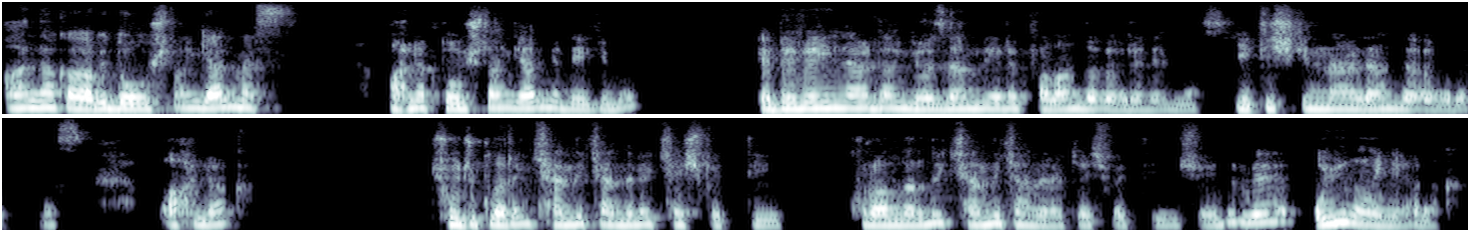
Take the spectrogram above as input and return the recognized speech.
ahlak abi doğuştan gelmez. Ahlak doğuştan gelmediği gibi ebeveynlerden gözlemleyerek falan da öğrenilmez. Yetişkinlerden de öğrenilmez. Ahlak çocukların kendi kendine keşfettiği, kurallarını kendi kendine keşfettiği bir şeydir ve oyun oynayarak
